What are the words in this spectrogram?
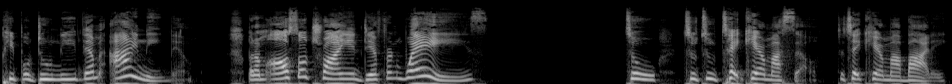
people do need them, I need them. But I'm also trying different ways to to to take care of myself, to take care of my body.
